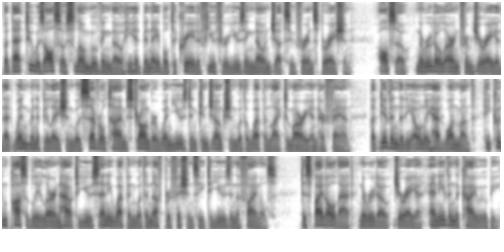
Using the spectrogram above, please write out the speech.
but that too was also slow moving though he had been able to create a few through using known jutsu for inspiration. Also, Naruto learned from Jiraiya that wind manipulation was several times stronger when used in conjunction with a weapon like Temari and her fan. But given that he only had one month, he couldn't possibly learn how to use any weapon with enough proficiency to use in the finals. Despite all that, Naruto, Jiraiya, and even the Kyuubi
